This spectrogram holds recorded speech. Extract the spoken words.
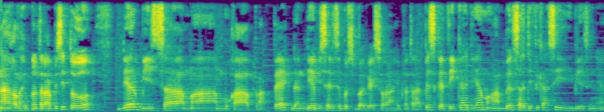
Nah, kalau hipnoterapis itu dia bisa membuka praktek dan dia bisa disebut sebagai seorang hipnoterapis ketika dia mengambil sertifikasi biasanya.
